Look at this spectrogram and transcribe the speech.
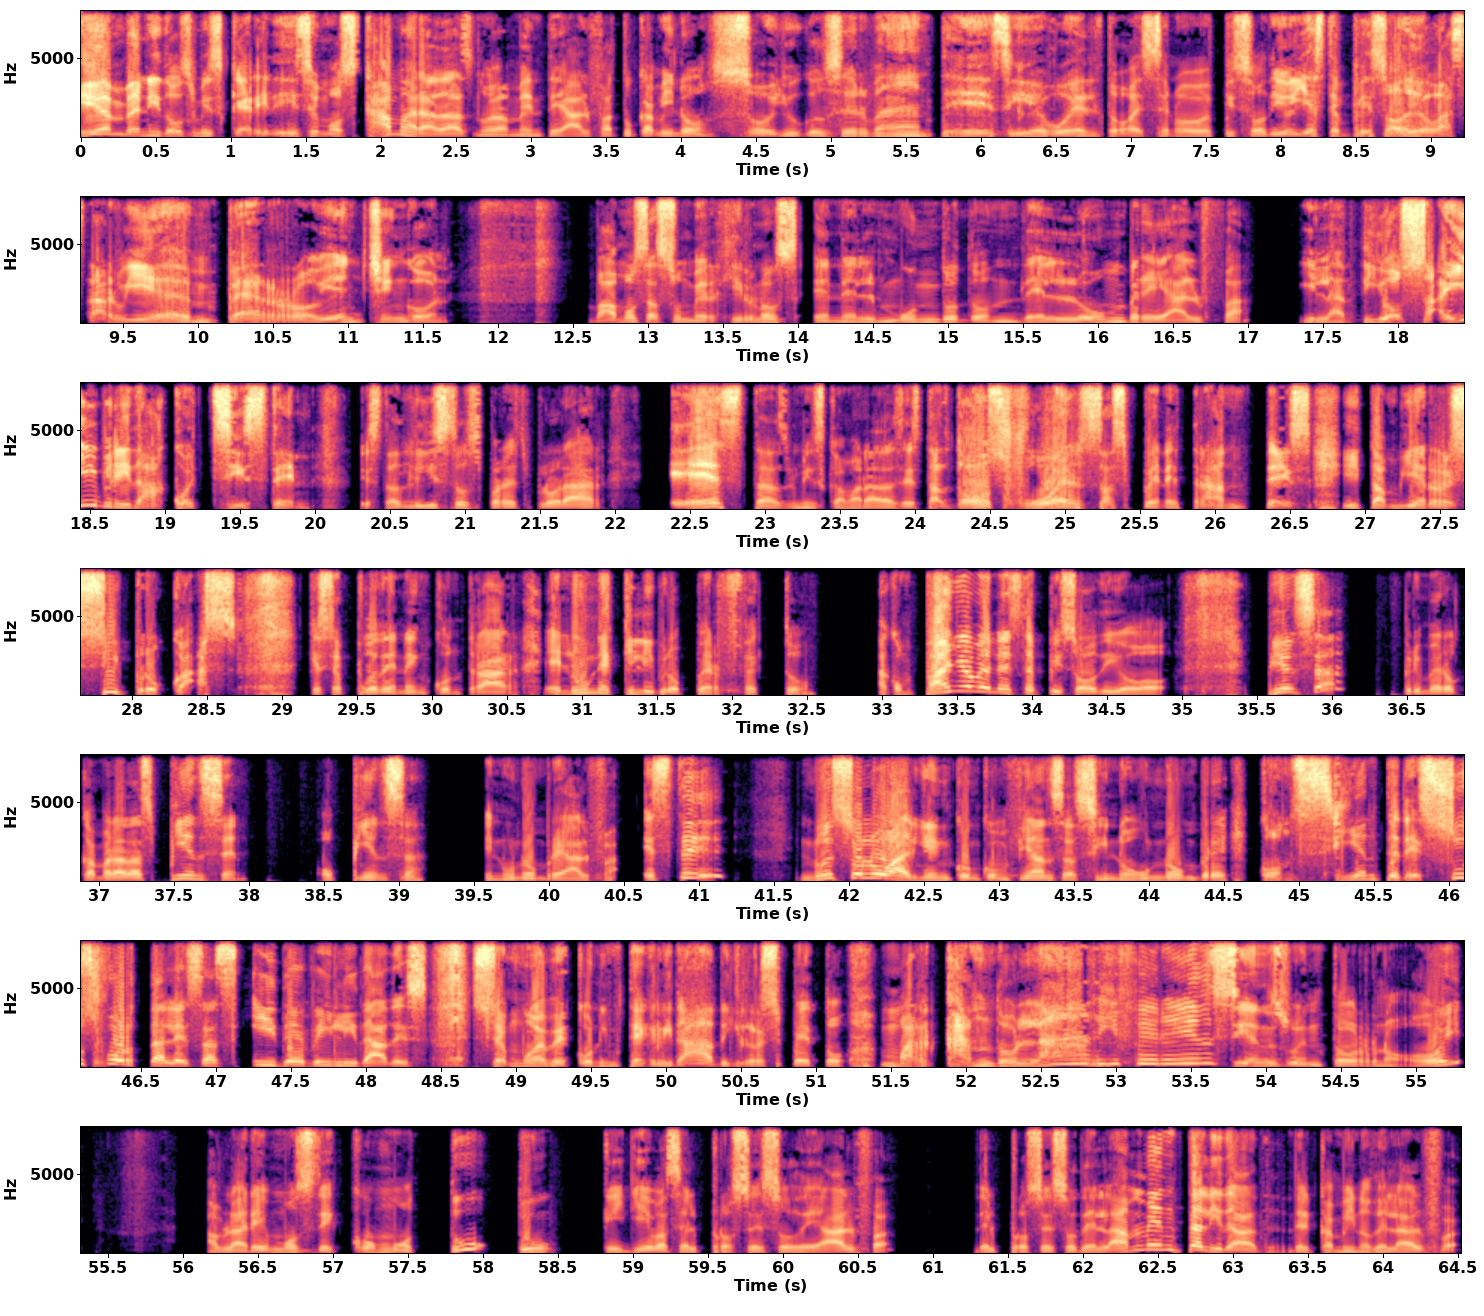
Bienvenidos mis queridísimos camaradas nuevamente Alfa Tu Camino. Soy Hugo Cervantes y he vuelto a este nuevo episodio y este episodio va a estar bien perro, bien chingón. Vamos a sumergirnos en el mundo donde el hombre alfa y la diosa híbrida coexisten. ¿Estás listos para explorar estas, mis camaradas, estas dos fuerzas penetrantes y también recíprocas que se pueden encontrar en un equilibrio perfecto. Acompáñame en este episodio. Piensa, primero camaradas, piensen o piensa en un hombre alfa. Este no es solo alguien con confianza, sino un hombre consciente de sus fortalezas y debilidades. Se mueve con integridad y respeto, marcando la diferencia en su entorno. Hoy hablaremos de cómo tú, tú que llevas el proceso de alfa, del proceso de la mentalidad del camino del alfa,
